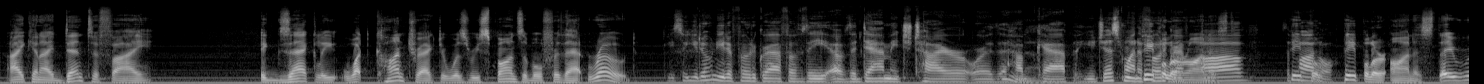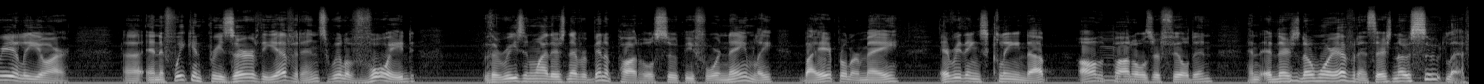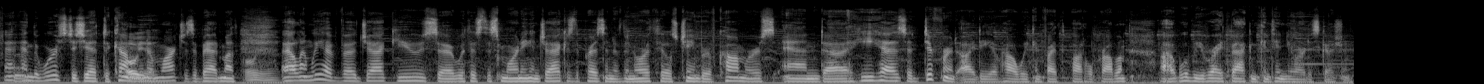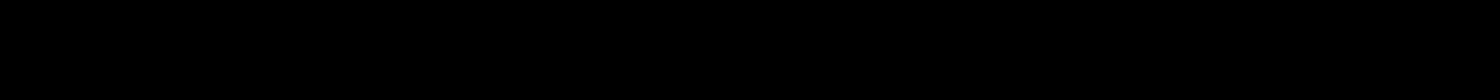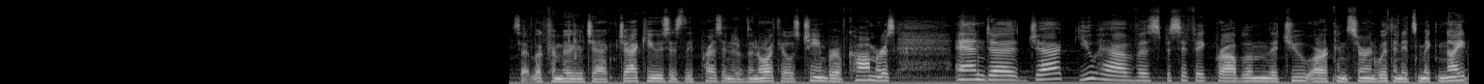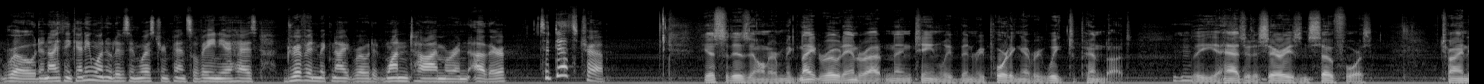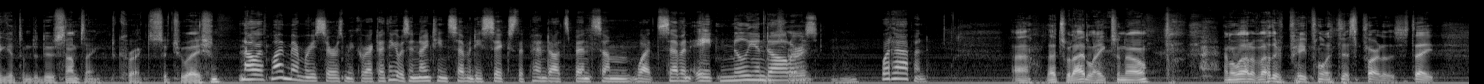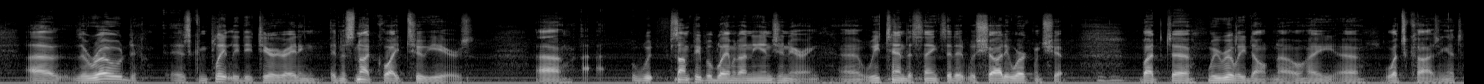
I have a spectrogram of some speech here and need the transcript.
I can identify exactly what contractor was responsible for that road. Okay, so you don't need a photograph of the of the damaged tire or the no. hubcap. You just want a People photograph of people. People are honest. They really are. Uh, and if we can preserve the evidence, we'll avoid the reason why there's never been a pothole suit before, namely, by April or May, everything's cleaned up, all the mm. potholes are filled in, and, and there's no more evidence. There's no suit left. And, and the worst is yet to come. Oh, you yeah. know, March is a bad month. Oh, yeah. Alan, we have uh, Jack Hughes uh, with us this morning, and Jack is the president of the North Hills Chamber of Commerce, and uh, he has a different idea of how we can fight the pothole problem. Uh, we'll be right back and continue our discussion. Does that look familiar, Jack? Jack Hughes is the president of the North Hills Chamber of Commerce. And uh, Jack, you have a specific problem that you are concerned with, and it's McKnight Road. And I think anyone who lives in western Pennsylvania has driven McKnight Road at one time or another. It's a death trap. Yes, it is, Eleanor. McKnight Road and Route 19, we've been reporting every week to PennDOT, mm -hmm. the hazardous areas and so forth trying to get them to do something to correct the situation. Now, if my memory serves me correct, I think it was in 1976 that PennDOT spent some, what, seven, eight million dollars? Right. Mm -hmm. What happened? Uh, that's what I'd like to know, and a lot of other people in this part of the state. Uh, the road is completely deteriorating, and it's not quite two years. Uh, we, some people blame it on the engineering. Uh, we tend to think that it was shoddy workmanship, mm -hmm. but uh, we really don't know hey, uh, what's causing it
